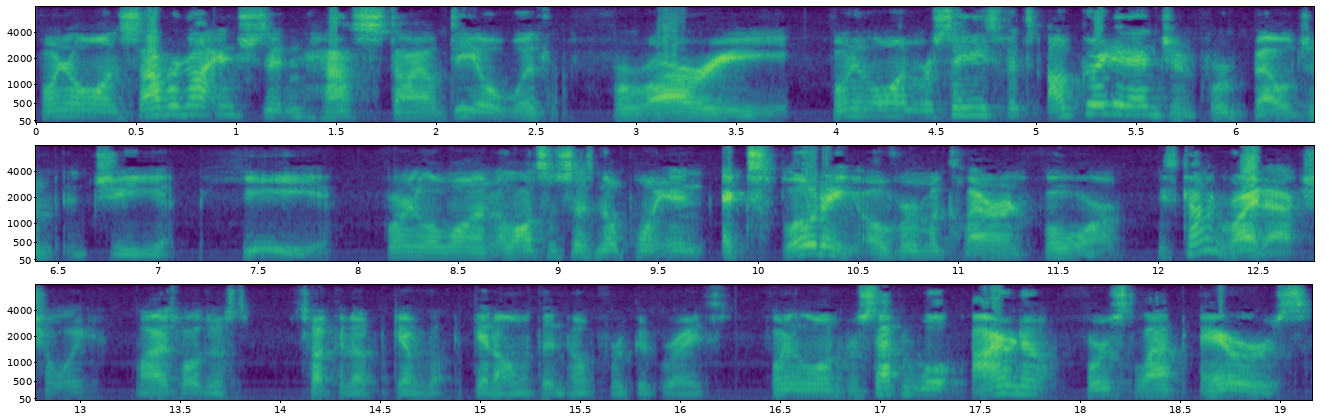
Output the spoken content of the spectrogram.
Formula One, Sauber not interested in Haas-style deal with Ferrari. Formula One, Mercedes fits upgraded engine for Belgium GP. Formula One, Alonso says no point in exploding over McLaren form. He's kind of right, actually. Might as well just suck it up, get, get on with it, and hope for a good race. Formula One, Verstappen will iron out first lap errors,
